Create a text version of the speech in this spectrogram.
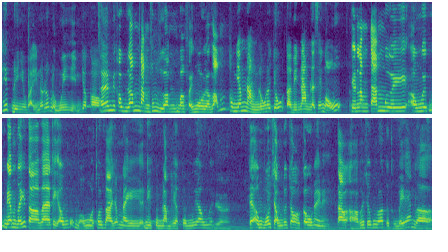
thiếp đi như vậy nó rất là nguy hiểm cho con. Thế mới không dám nằm xuống giường mà phải ngồi ở võng. Không dám nằm luôn đó chú tại vì nằm là sẽ ngủ. Trên năm 80 ông ấy cũng đem giấy tờ về thì ông cũng bảo ngồi thôi vào trong này đi cùng làm việc cùng với ông ấy. Dạ. Thế ông bố chồng tôi cho câu này này Tao ở với chúng nó từ thủ bé giờ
